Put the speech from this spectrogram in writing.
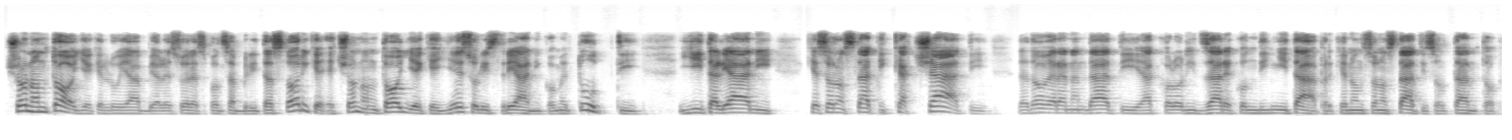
Ciò non toglie che lui abbia le sue responsabilità storiche e ciò non toglie che gli esuli istriani, come tutti gli italiani che sono stati cacciati da dove erano andati a colonizzare con dignità, perché non sono stati soltanto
